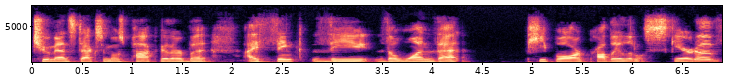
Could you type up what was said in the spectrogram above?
two man stacks are most popular, but I think the the one that people are probably a little scared of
